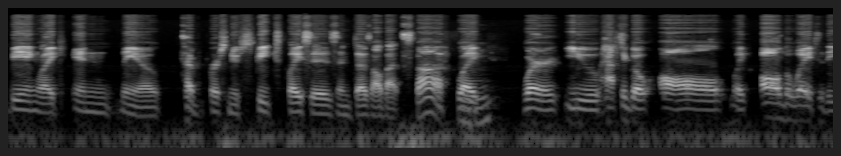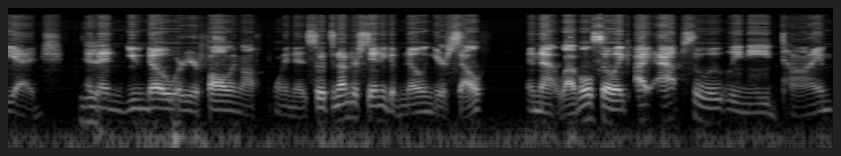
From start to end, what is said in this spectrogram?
being like in, you know, type of person who speaks places and does all that stuff, like mm-hmm. where you have to go all like all the way to the edge yeah. and then you know where your falling off point is. So it's an understanding of knowing yourself and that level. So like I absolutely need time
